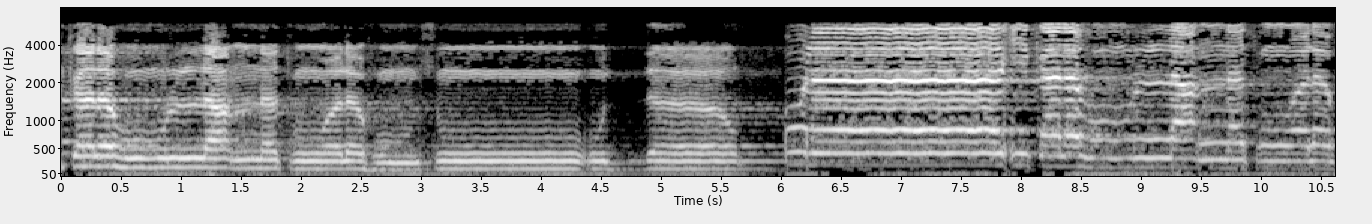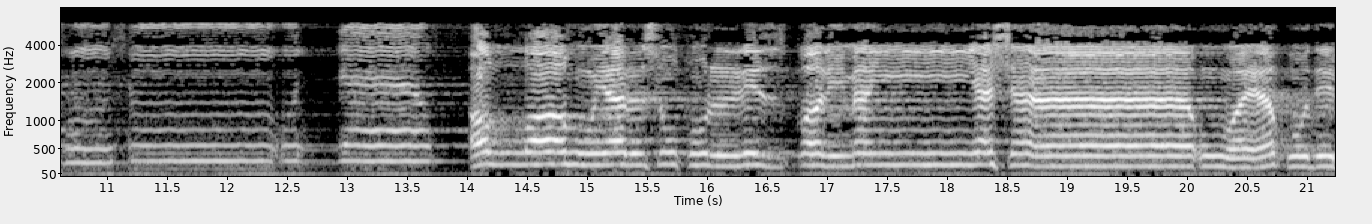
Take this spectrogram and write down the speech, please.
أولئك لهم اللعنة ولهم سوء الدار أولئك لهم اللعنة ولهم سوء الدار الله يبسط الرزق لمن يشاء ويقدر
